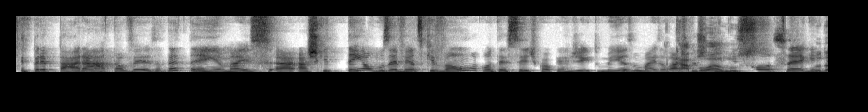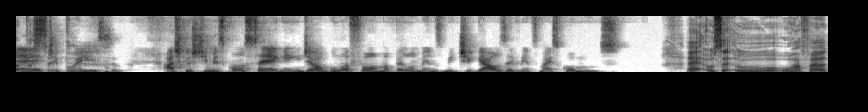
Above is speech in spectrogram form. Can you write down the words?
se preparar, talvez, até tenha, mas a, acho que tem alguns eventos que vão acontecer de qualquer jeito mesmo, mas eu Acabou acho que os times conseguem, é, tipo isso. Acho que os times conseguem, de alguma forma, pelo menos, mitigar os eventos mais comuns. É, o, o, o Rafael,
